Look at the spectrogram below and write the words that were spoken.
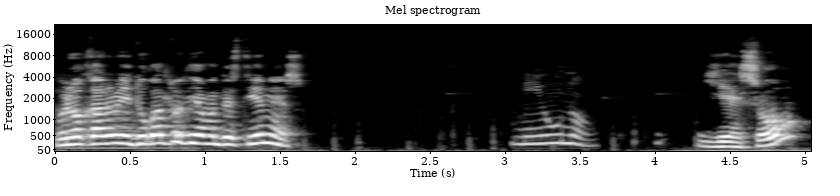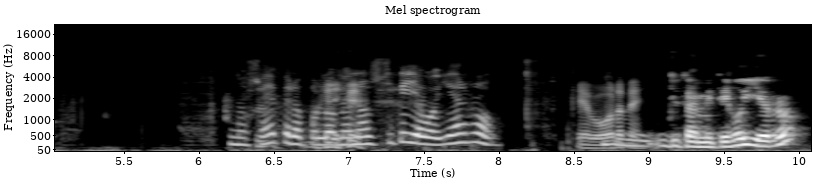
Bueno, Carmen, ¿y tú cuántos diamantes tienes? Ni uno. ¿Y eso? No sé, pero por lo menos sí que llevo hierro. Qué borde. Yo también tengo hierro.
